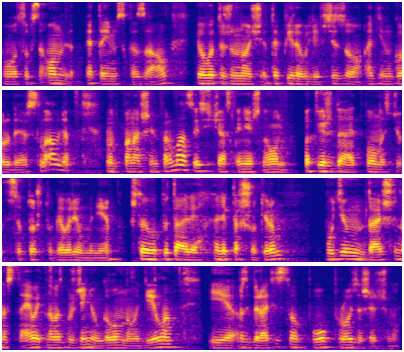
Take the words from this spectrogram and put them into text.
Вот, собственно, он это им сказал. Его в эту же ночь этапировали в СИЗО один города Ярославля. Вот по нашей информации сейчас, конечно, он подтверждает полностью все то, что говорил мне, что его пытали электрошокером. Будем дальше настаивать на возбуждении уголовного дела и разбирательства по произошедшему.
